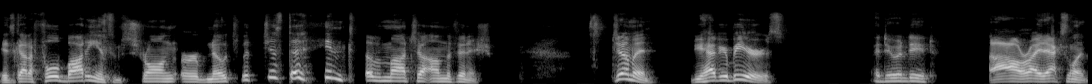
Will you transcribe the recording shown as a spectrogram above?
It's got a full body and some strong herb notes with just a hint of matcha on the finish. Gentlemen, do you have your beers? I do indeed. All right, excellent.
